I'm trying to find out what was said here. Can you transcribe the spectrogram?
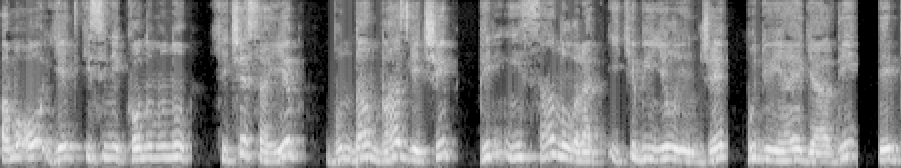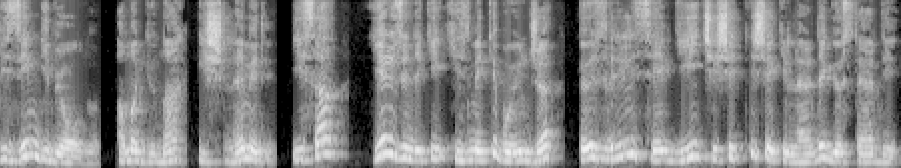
Ama o yetkisini, konumunu hiçe sayıp bundan vazgeçip bir insan olarak 2000 yıl önce bu dünyaya geldi ve bizim gibi oldu. Ama günah işlemedi. İsa yeryüzündeki hizmeti boyunca özverili sevgiyi çeşitli şekillerde gösterdi.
